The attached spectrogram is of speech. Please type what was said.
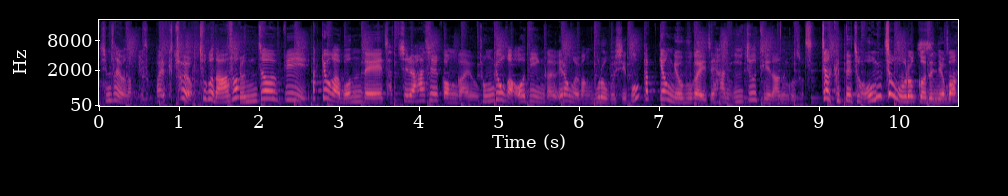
심사위원 앞에서 막 이렇게 춰요. 추고 나서 면접이 학교가 뭔데 자취를 하실 건가요? 종교가 어디인가요? 이런 걸 막 물어보시고 합격 여부가 이제 한 2주 뒤에 나는 거죠. 진짜 그때 저 엄청 울었거든요. 막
